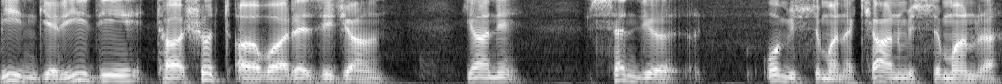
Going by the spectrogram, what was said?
Bin geridi taşut avare zican. Yani sen diyor o Müslümana, kan Müslümanra,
